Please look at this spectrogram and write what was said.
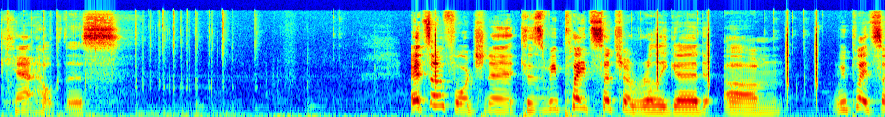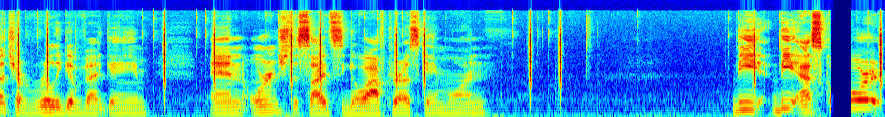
can't help this. It's unfortunate because we played such a really good, um, we played such a really good vet game, and Orange decides to go after us game one. The the escort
